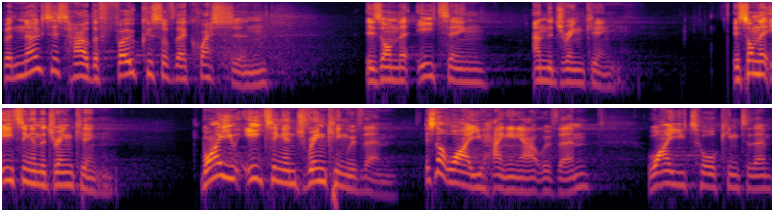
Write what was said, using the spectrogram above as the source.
But notice how the focus of their question is on the eating and the drinking. It's on the eating and the drinking. Why are you eating and drinking with them? It's not why are you hanging out with them? Why are you talking to them?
